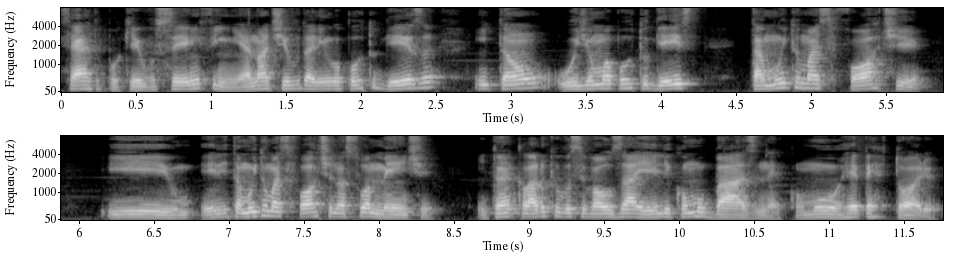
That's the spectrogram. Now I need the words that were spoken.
certo? Porque você, enfim, é nativo da língua portuguesa, então o idioma português está muito mais forte e ele está muito mais forte na sua mente. Então é claro que você vai usar ele como base, né? Como repertório.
